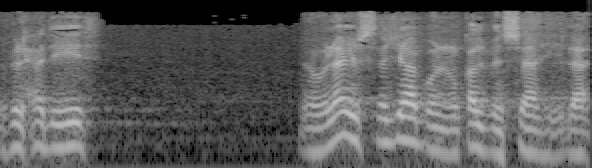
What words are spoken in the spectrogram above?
ففي الحديث أنه لا يستجاب من قلب ساهي لا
